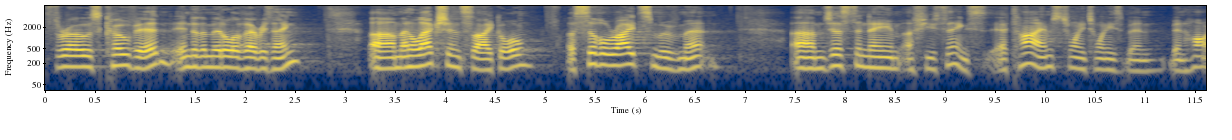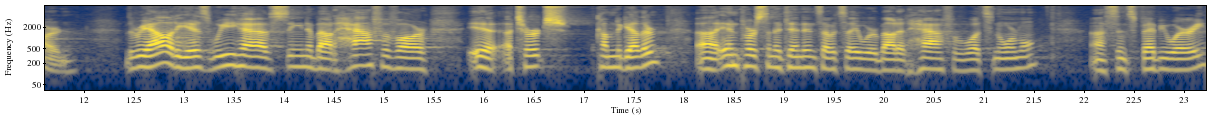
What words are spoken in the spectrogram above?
throws COVID into the middle of everything, um, an election cycle, a civil rights movement, um, just to name a few things. At times, 2020 has been, been hard. The reality is, we have seen about half of our uh, a church come together. Uh, in person attendance, I would say we're about at half of what's normal uh, since February.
